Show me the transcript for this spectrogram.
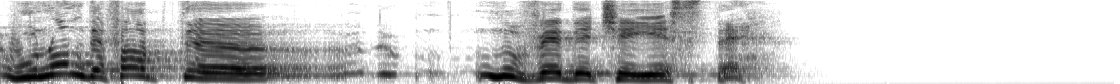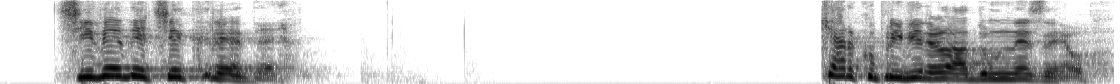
Un om, de fapt, nu vede ce este, ci vede ce crede chiar cu privire la Dumnezeu.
